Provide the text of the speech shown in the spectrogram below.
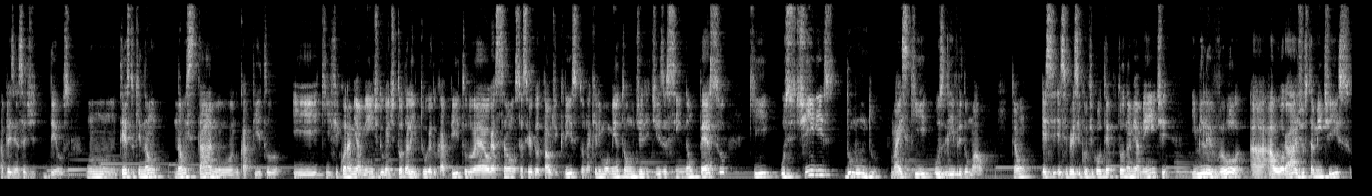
a presença de Deus. Um texto que não, não está no, no capítulo e que ficou na minha mente durante toda a leitura do capítulo é a oração sacerdotal de Cristo, naquele momento onde ele diz assim: Não peço que os tires do mundo, mas que os livre do mal. Então, esse, esse versículo ficou o tempo todo na minha mente e me levou a, a orar justamente isso,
